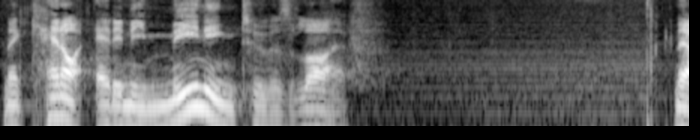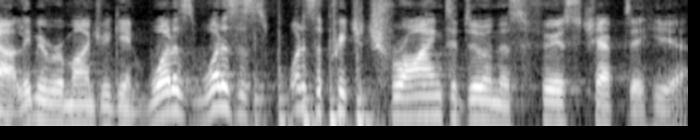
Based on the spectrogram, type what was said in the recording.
and it cannot add any meaning to his life. Now, let me remind you again what is, what, is this, what is the preacher trying to do in this first chapter here?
